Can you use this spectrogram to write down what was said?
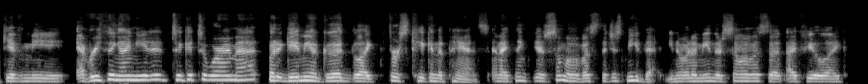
give me everything I needed to get to where I'm at, but it gave me a good, like, first kick in the pants. And I think there's some of us that just need that. You know what I mean? There's some of us that I feel like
